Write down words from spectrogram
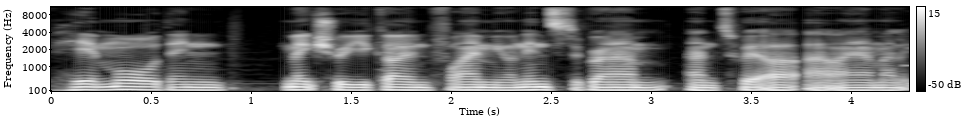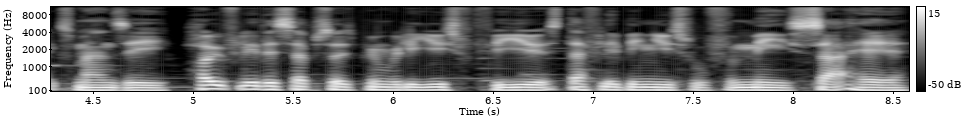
hear more, then make sure you go and find me on Instagram and Twitter at I am Alex Manzi. Hopefully this episode's been really useful for you. It's definitely been useful for me sat here.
